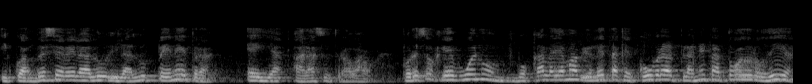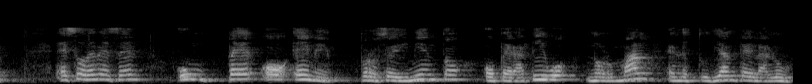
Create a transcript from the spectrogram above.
Y cuando ese ve la luz y la luz penetra, ella hará su trabajo. Por eso que es bueno buscar la llama violeta que cubra el planeta todos los días. Eso debe ser un PON, procedimiento operativo normal en el estudiante de la luz.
